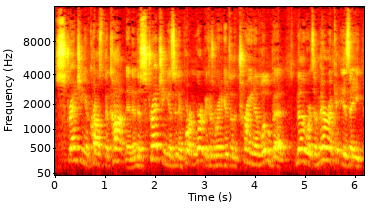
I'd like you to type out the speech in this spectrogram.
stretching across the continent. And the stretching is an important word because we're going to get to the train in a little bit. In other words, America is a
